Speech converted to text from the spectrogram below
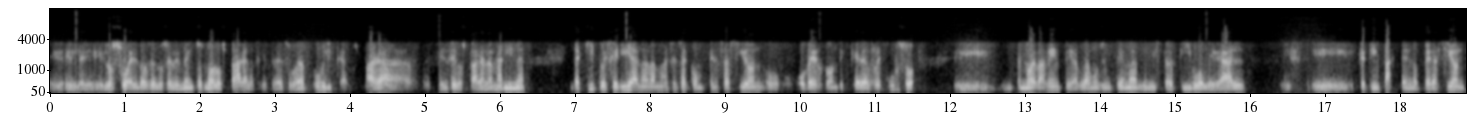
los sueldos de los elementos no los paga la Secretaría de Seguridad Pública, los paga la Defensa y los paga la Marina. De aquí pues sería nada más esa compensación o, ver dónde queda el recurso. Nuevamente hablamos de un tema administrativo, legal, este, que te impacta en la operación.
